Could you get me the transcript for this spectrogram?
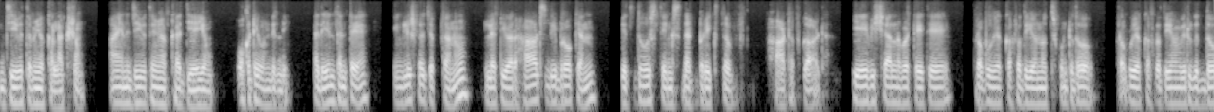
జీవితం యొక్క లక్ష్యం ఆయన జీవితం యొక్క ధ్యేయం ఒకటే ఉండింది. అదేంటంటే ఇంగ్లీష్లో చెప్తాను let your hearts be broken with those things that breaks the heart of God ఏ విషయాలను బట్టి అయితే ప్రభు యొక్క హృదయం నొచ్చుకుంటుందో ప్రభు యొక్క హృదయం విరుగుద్దో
